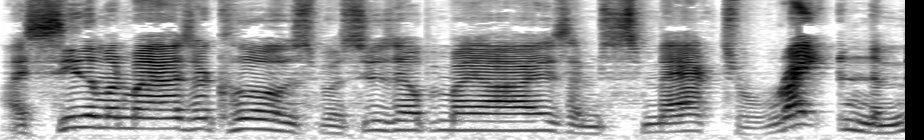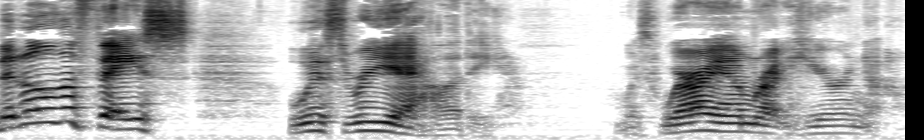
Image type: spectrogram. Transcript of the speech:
I see them when my eyes are closed, but as soon as I open my eyes, I'm smacked right in the middle of the face with reality, with where I am right here and now.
